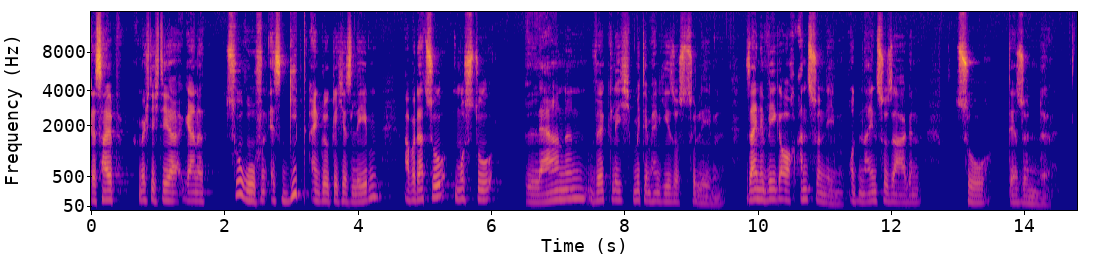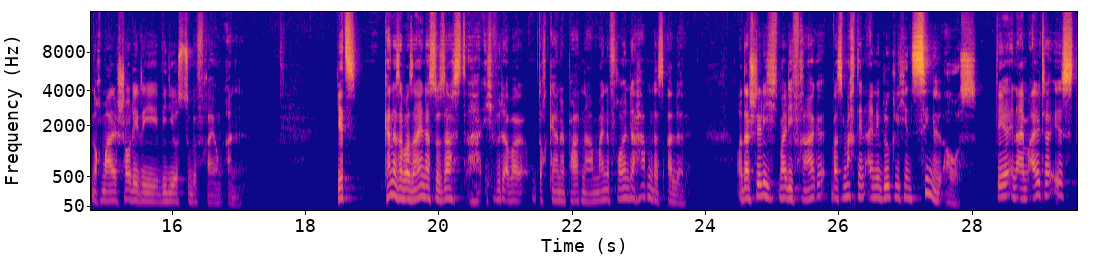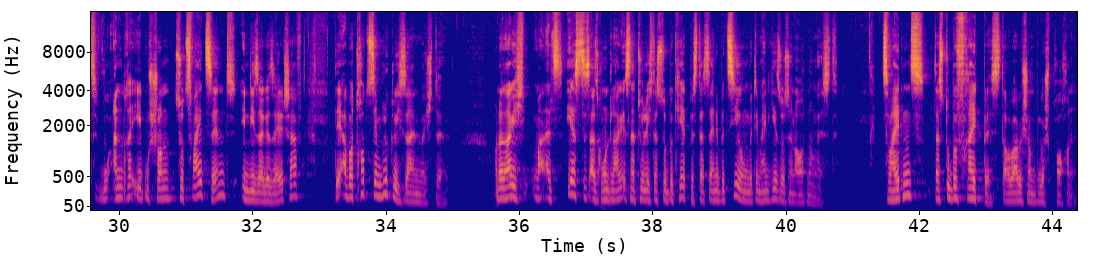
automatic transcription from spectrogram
Deshalb möchte ich dir gerne zurufen, es gibt ein glückliches Leben, aber dazu musst du lernen, wirklich mit dem Herrn Jesus zu leben, seine Wege auch anzunehmen und Nein zu sagen zu der Sünde. Nochmal, schau dir die Videos zur Befreiung an. Jetzt kann es aber sein, dass du sagst, ah, ich würde aber doch gerne einen Partner haben. Meine Freunde haben das alle. Und dann stelle ich mal die Frage, was macht denn einen glücklichen Single aus? Der in einem Alter ist, wo andere eben schon zu zweit sind in dieser Gesellschaft, der aber trotzdem glücklich sein möchte. Und da sage ich mal, als erstes als Grundlage ist natürlich, dass du bekehrt bist, dass deine Beziehung mit dem Herrn Jesus in Ordnung ist. Zweitens, dass du befreit bist, darüber habe ich schon gesprochen.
